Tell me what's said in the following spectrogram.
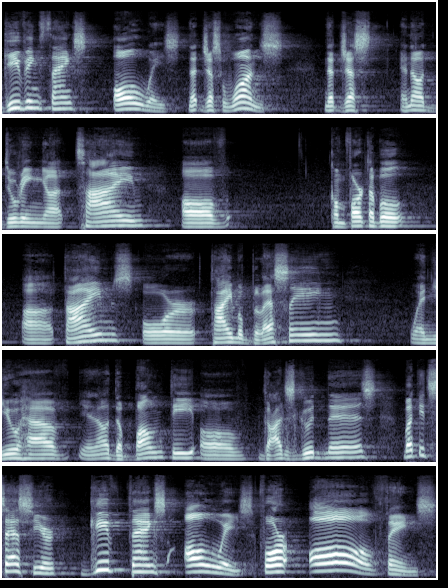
Giving thanks always, not just once, not just you know, during a time of comfortable uh, times or time of blessing, when you have, you know, the bounty of God's goodness. But it says here, give thanks always for all things.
